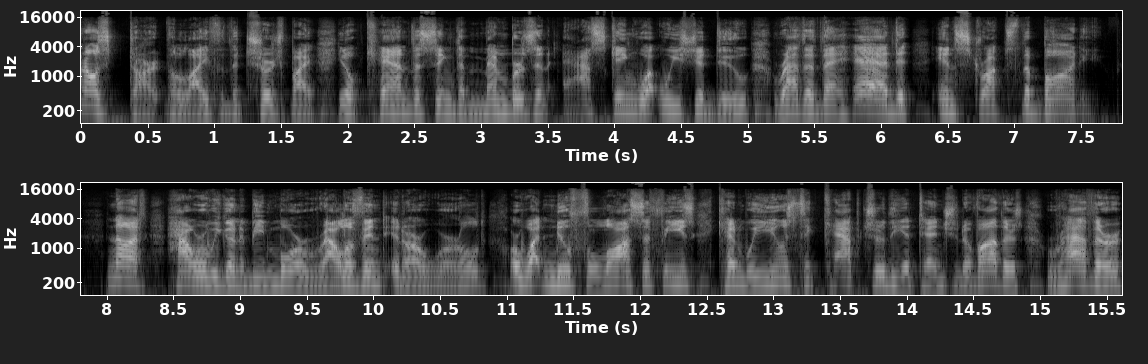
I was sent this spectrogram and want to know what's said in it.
don't start the life of the church by, you know, canvassing the members and asking what we should do. Rather, the head instructs the body. Not how are we going to be more relevant in our world or what new philosophies can we use to capture the attention of others. Rather,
